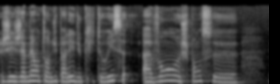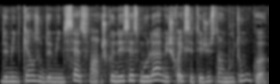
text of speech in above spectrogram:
J'ai jamais entendu parler du clitoris avant, je pense, 2015 euh, ou 2016. Enfin, je connaissais ce mot-là, mais je croyais que c'était juste un bouton, quoi.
